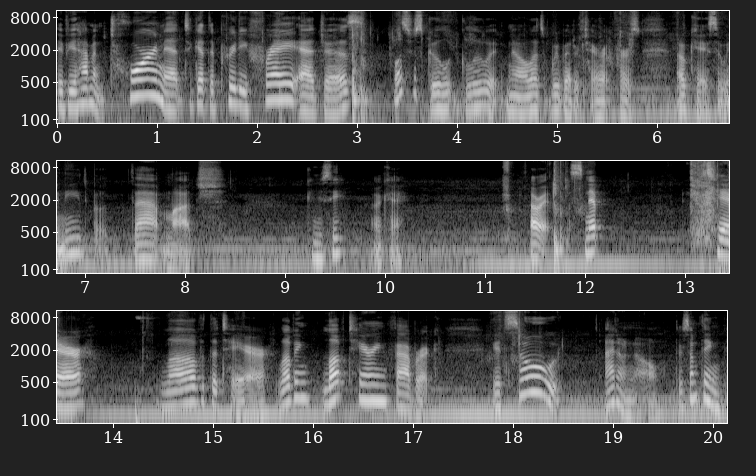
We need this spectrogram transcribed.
if you haven't torn it to get the pretty fray edges, let's just glue, glue it. No, let's we better tear it first. Okay, so we need about that much. Can you see? Okay. All right, snip, tear. Love the tear. Loving, love tearing fabric. It's so, I don't know. There's something,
